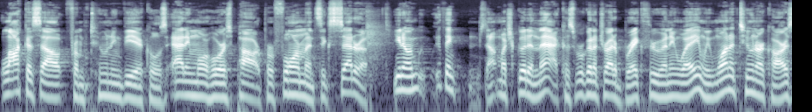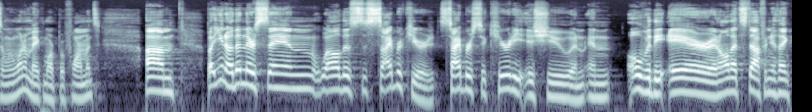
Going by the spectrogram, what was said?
lock us out from tuning vehicles, adding more horsepower, performance, etc. You know, we think there's not much good in that because we're going to try to break through anyway, and we want to tune our cars and we want to make more performance. Um, but you know, then they're saying, well, this is cyber cybersecurity issue and and over the air and all that stuff, and you think,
